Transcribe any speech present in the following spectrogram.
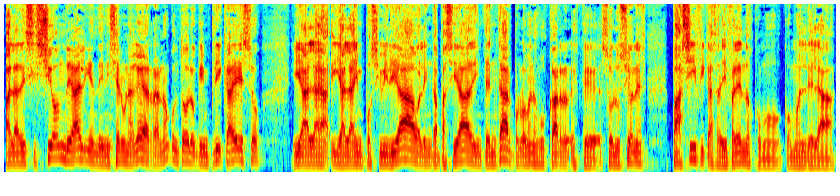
a la decisión de alguien de iniciar una guerra, ¿no? Con todo lo que implica eso y a la, y a la imposibilidad o la incapacidad de intentar por lo menos buscar este, soluciones pacíficas a diferendos como, como el de la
